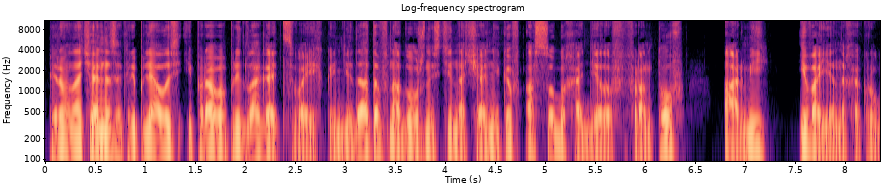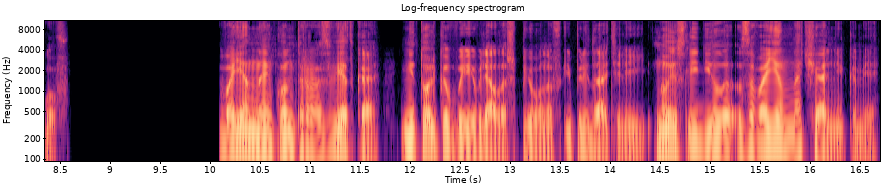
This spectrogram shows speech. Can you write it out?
первоначально закреплялось и право предлагать своих кандидатов на должности начальников особых отделов фронтов, армий и военных округов. Военная контрразведка не только выявляла шпионов и предателей, но и следила за военачальниками,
